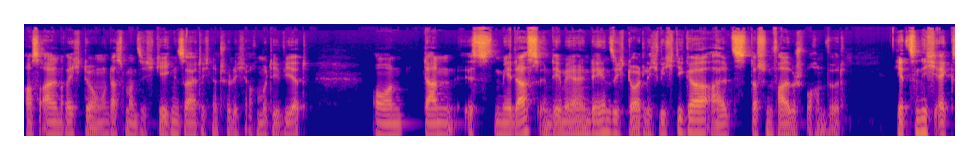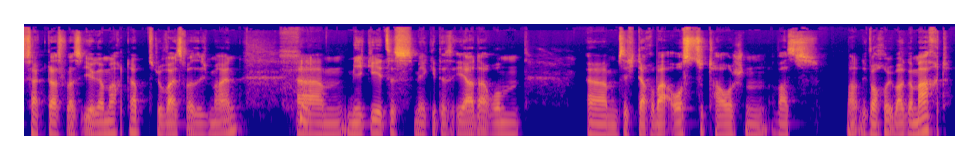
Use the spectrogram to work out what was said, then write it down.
aus allen Richtungen, dass man sich gegenseitig natürlich auch motiviert. Und dann ist mir das in, dem, in der Hinsicht deutlich wichtiger, als dass ein Fall besprochen wird. Jetzt nicht exakt das, was ihr gemacht habt, du weißt, was ich meine. Hm. Ähm, mir, geht es, mir geht es eher darum, ähm, sich darüber auszutauschen, was man die Woche über gemacht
